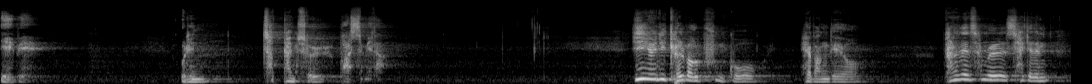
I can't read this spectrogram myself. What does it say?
예배. 우린 첫 단추를 봤습니다. 이 여인이 결박을 품고 해방되어 변화된 삶을 살게 된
